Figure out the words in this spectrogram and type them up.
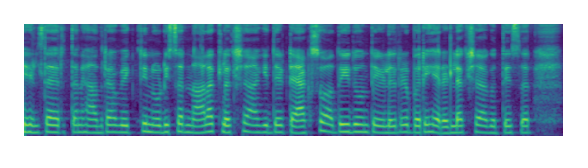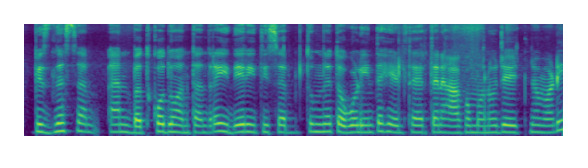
ಹೇಳ್ತಾ ಇರ್ತಾನೆ, ಆದರೆ ಆ ವ್ಯಕ್ತಿ ನೋಡಿ ಸರ್, ನಾಲ್ಕು ಲಕ್ಷ ಆಗಿದೆ ಟ್ಯಾಕ್ಸು ಅದು ಇದು ಅಂತ ಹೇಳಿದ್ರೆ ಬರೀ ಎರಡು ಲಕ್ಷ ಆಗುತ್ತೆ ಸರ್ ಬಿಸ್ನೆಸ್ ಆ್ಯಂಡ್ ಬದುಕೋದು ಅಂತಂದರೆ ಇದೇ ರೀತಿ ಸರ್ ಸುಮ್ಮನೆ ತಗೊಳ್ಳಿ ಅಂತ ಹೇಳ್ತಾ ಇರ್ತಾನೆ. ಆಗ ಮನೋಜ ಯೋಚನೆ ಮಾಡಿ,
